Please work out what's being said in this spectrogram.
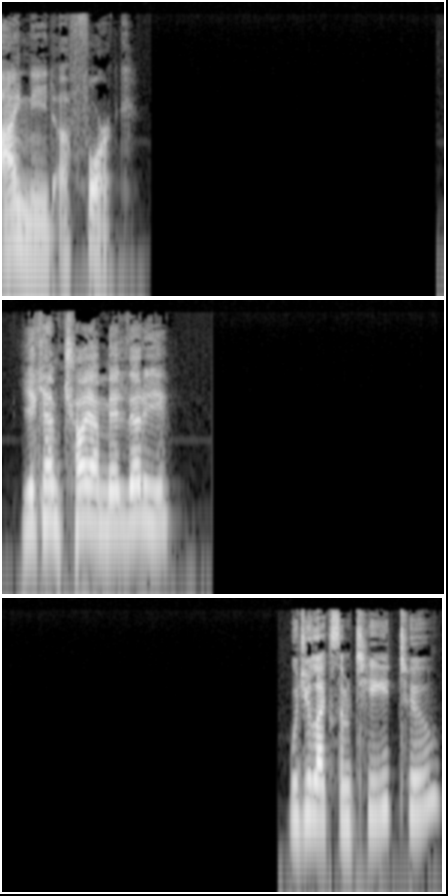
I need a fork. یکم چایم میل داری؟ Would you like some tea, too?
